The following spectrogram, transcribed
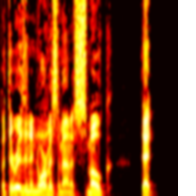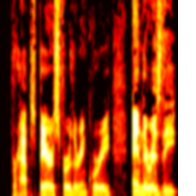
But there is an enormous amount of smoke that perhaps bears further inquiry. And there is the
